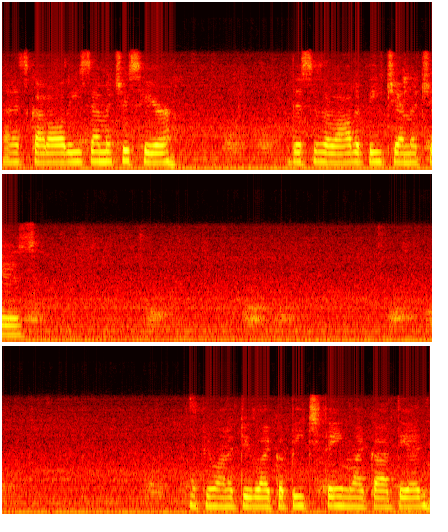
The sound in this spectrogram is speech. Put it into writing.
and it's got all these images here. This is a lot of beach images. If you want to do like a beach theme like I did.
